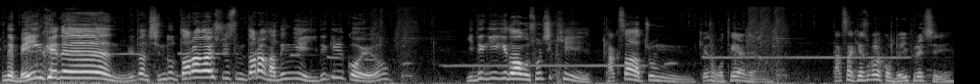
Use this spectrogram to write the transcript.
근데 메인 퀘는 일단 진도 따라갈 수 있으면 따라가는 게 이득일 거예요. 이득이기도 하고 솔직히 닥사 좀 계속 어떻게 하냐 닥사 계속 할거 메이플 했지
